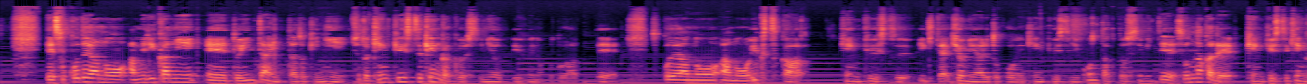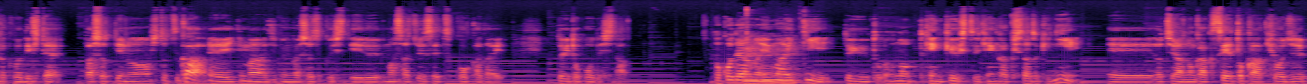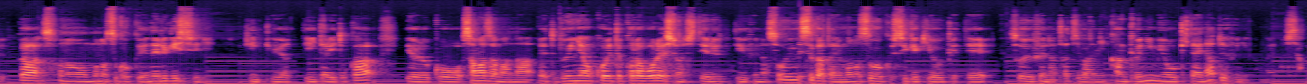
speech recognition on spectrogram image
で、そこであの、アメリカに、えっ、と、インターン行った時に、ちょっと研究室見学をしてみようっていう風なことがあって、そこであの、あの、いくつか研究室、行きたい、興味あるところに研究室にコンタクトしてみて、その中で研究室見学ができた場所っていうのの一つが、えー今自分が所属しているマサチューセッツ工科大というところでした。そこであのうん MIT というところの研究室見学した時に、えーそちらの学生とか教授がそのものすごくエネルギッシュに研究やっていたりとか、いろいろこう様々な、えっと、分野を超えてコラボレーションしているっていう風なそういう姿にものすごく刺激を受けて、そういう風な立場に環境に身を置きたいなという風に考えました。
